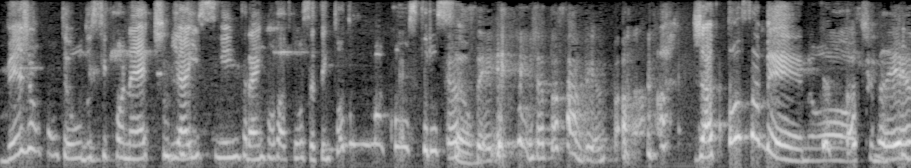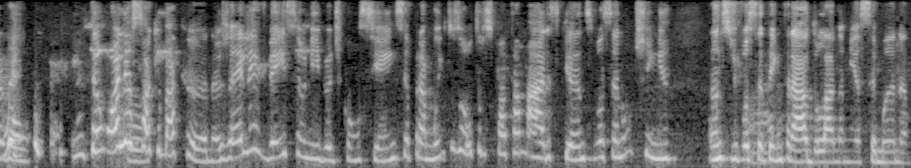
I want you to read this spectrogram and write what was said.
vejam o conteúdo, se conectem e aí sim entrar em contato com você. Tem toda uma construção. Eu sei, já tô sabendo, Paula. Já tô sabendo, já ótimo, sabendo. Então, olha só que bacana, eu já elevei seu nível de consciência para muitos outros patamares que antes você não tinha. Antes de você ter entrado lá na minha semana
